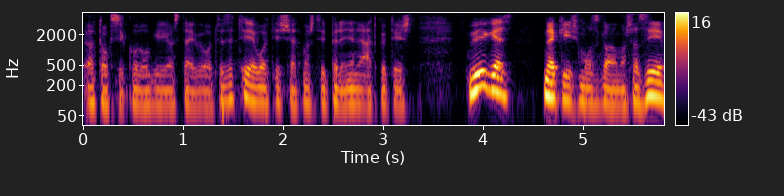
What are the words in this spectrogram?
a toxikológiai osztály volt vezetője volt, és hát most egy ilyen átkötést végez. Neki is mozgalmas az év,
